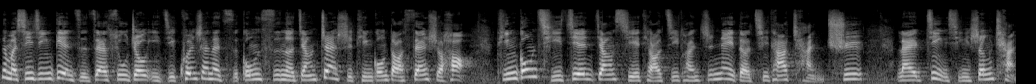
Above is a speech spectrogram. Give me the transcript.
那么新兴电子在苏州以及昆山的子公司呢将暂时停工到三。三十号停工期间，将协调集团之内的其他产区来进行生产，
